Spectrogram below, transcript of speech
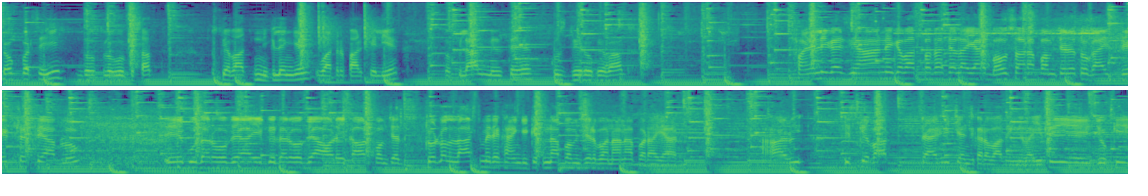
चौक पर से ही दोस्त लोगों के साथ, उसके बाद निकलेंगे वाटर पार्क के लिए। तो फ़िलहाल मिलते हैं कुछ देरों के बाद। फाइनली गैस यहाँ आने के बाद पता चला यार, बहुत सारा पंचर है तो गाइस देख सकते हैं आप लोग। एक उधर हो गया, एक इधर हो गया, और एक और पंचर टोटल लास्ट में दिखाएँगे कितना पंचर बनाना पड़ा यार। और इसके बाद टायर ही चेंज करवा देंगे भाई। तो ये जो कि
